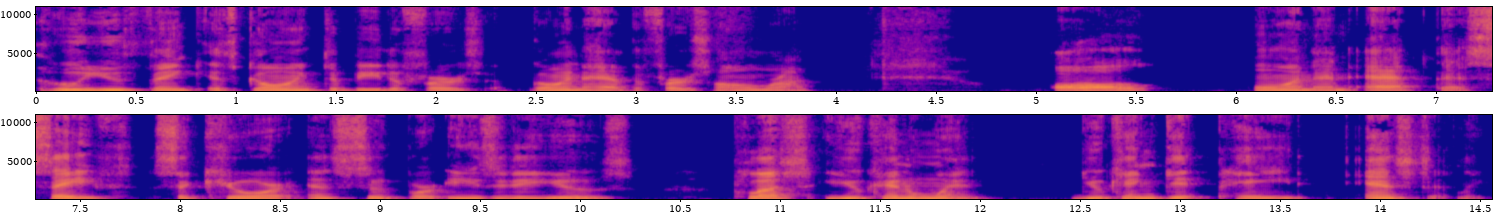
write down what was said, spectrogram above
who you think is going to be the first going to have the first home run. All on an app that's safe, secure and super easy to use. Plus you can win. You can get paid instantly.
